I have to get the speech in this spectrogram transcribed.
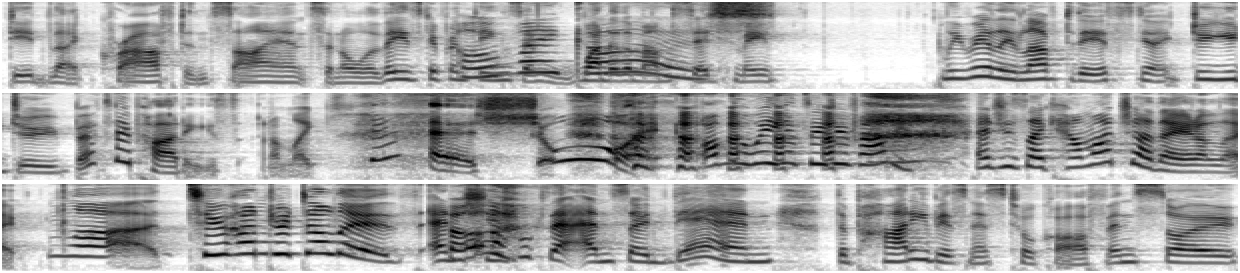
did like craft and science and all of these different Oh things. and one of the mums said to me, we really loved this. You know, do you do birthday parties? And I'm like, yeah, sure. On the weekends we do parties. And she's like, how much are they? And I'm like, two hundred dollars. And she booked that. And so then the party business took off, and so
